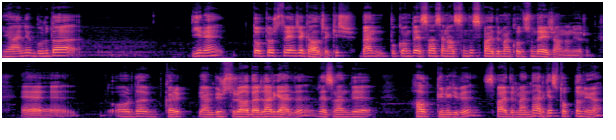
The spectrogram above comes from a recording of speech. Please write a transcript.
Yani burada yine Doctor Strange'e kalacak iş. Ben bu konuda esasen aslında Spider-Man konusunda heyecanlanıyorum. Ee, orada garip yani bir sürü haberler geldi. Resmen bir halk günü gibi Spider-Man'de herkes toplanıyor.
